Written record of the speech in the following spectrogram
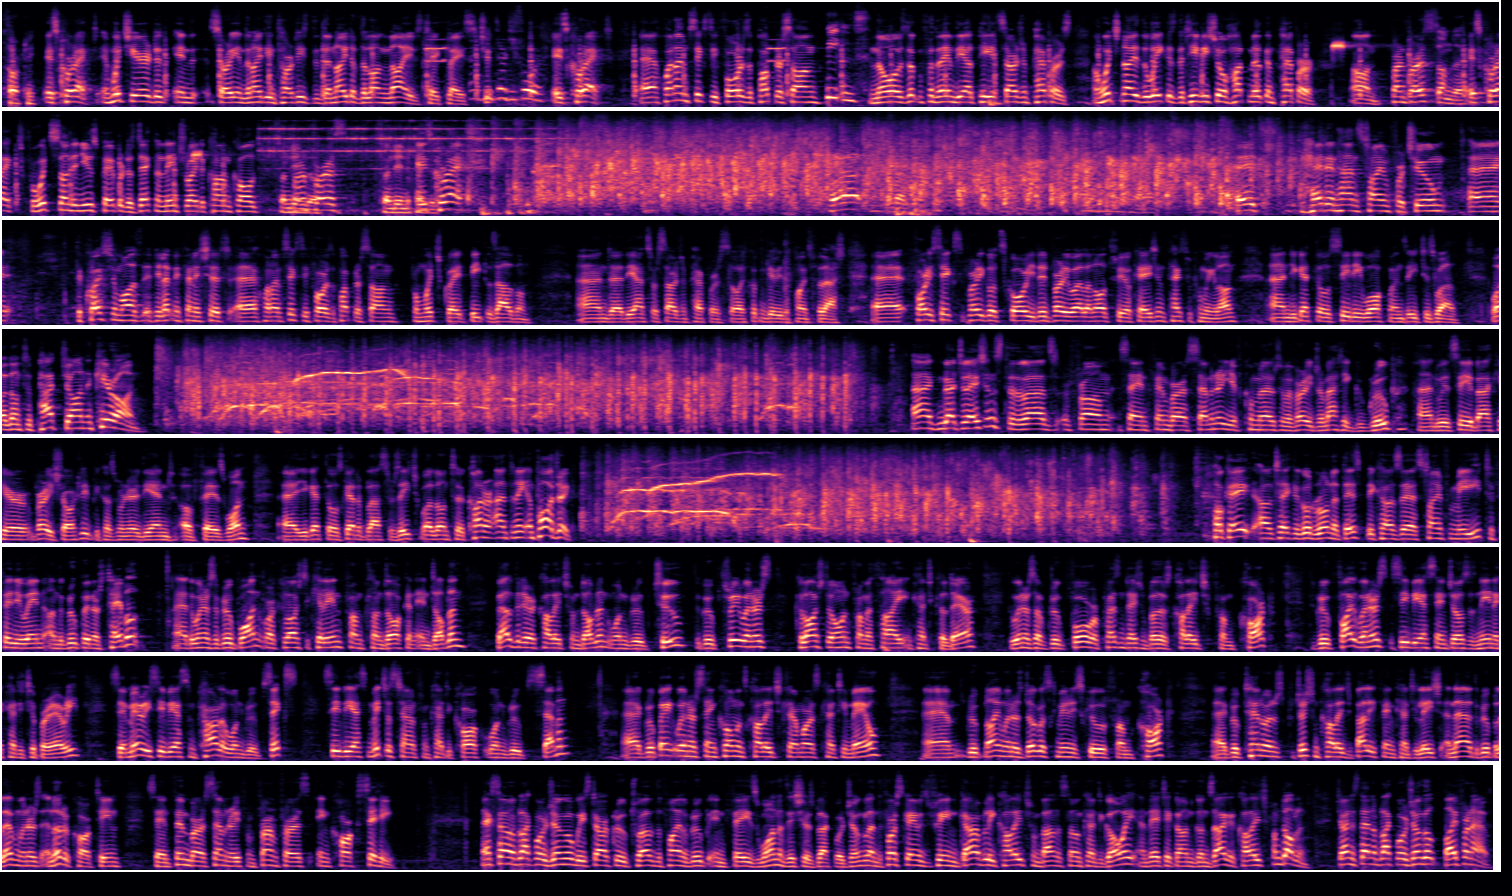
30. Is correct. In which year did, in, sorry, in the 1930s, did the Night of the Long Knives take place? Chu- 1934. is correct. Uh, when I'm 64 is a popular song. Beatles. No, I was looking for the name of the LP. It's Sgt. Pepper's. On which night of the week is the TV show Hot Milk and Pepper on? Farranferris? Sunday. Is correct. For which Sunday newspaper does Declan Lynch write a column called Sunday Farron Indo. Ferris? Sunday Independent. Is correct. Well, it's head in hands time for Tuam. Uh, the question was, if you let me finish it, uh, When I'm 64 is a popular song from which great Beatles album? And uh, the answer is Sgt. Pepper, so I couldn't give you the points for that. Uh, 46, very good score. You did very well on all three occasions. Thanks for coming along. And you get those CD Walkmans each as well. Well done to Pat, John, and Kieran. And congratulations to the lads from St. Finbarr Seminary. You've come out of a very dramatic group, and we'll see you back here very shortly because we're near the end of phase one. Uh, you get those Ghetto Blasters each. Well done to Connor, Anthony, and Padraig. Okay, I'll take a good run at this because uh, it's time for me to fill you in on the group winners table. Uh, the winners of Group 1 were Coláiste Cillian from Clondalkin in Dublin, Belvedere College from Dublin won Group 2. The Group 3 winners, Coláiste Owen from Athy in County Kildare. The winners of Group 4 were Presentation Brothers College from Cork. The Group 5 winners, CBS St Joseph's Nenagh County Tipperary. St Mary CBS from Carlow won Group 6. CBS Mitchelstown from County Cork won Group 7. Uh, group 8 winners, St Colman's College, Claremorris, County Mayo. Um, group 9 winners, Douglas Community School from Cork. Uh, group 10 winners, Patrician College, Ballyfin, County Laois. And now the Group 11 winners, another Cork team, St Finbarr Seminary from Farranferris in Cork City. Next time on Blackboard Jungle, we start Group 12, the final group in Phase 1 of this year's Blackboard Jungle. And the first game is between Garbally College from Ballinasloe, County Galway, and they take on Gonzaga College from Dublin. Join us then on Blackboard Jungle. Bye for now.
